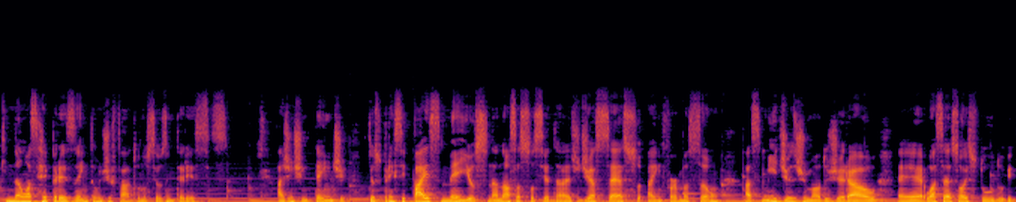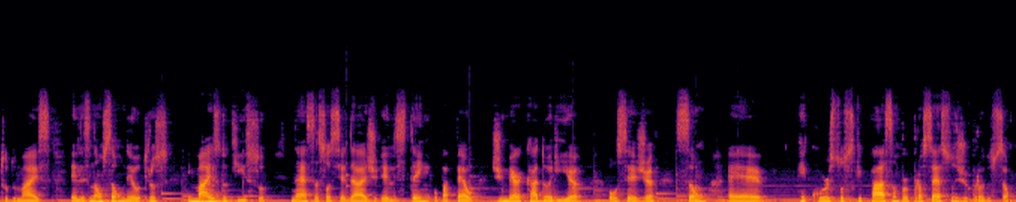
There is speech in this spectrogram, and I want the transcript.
que não as representam de fato nos seus interesses. A gente entende que os principais meios na nossa sociedade de acesso à informação, as mídias de modo geral, é, o acesso ao estudo e tudo mais, eles não são neutros e mais do que isso, nessa sociedade eles têm o papel de mercadoria, ou seja, são é, recursos que passam por processos de produção,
